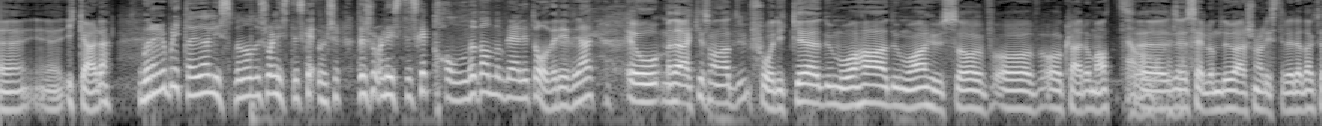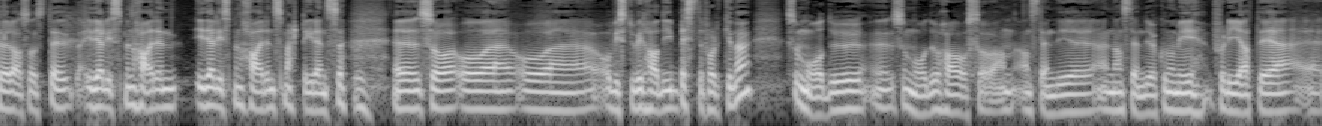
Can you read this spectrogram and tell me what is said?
eh, ikke er det. Hvor er det blitt av idealismen og det journalistiske unnskyld, det journalistiske kallet, da? Nå ble jeg litt overivrig her. Jo, men det er ikke sånn at du får ikke Du må ha, du må ha hus og, og, og, klær og mat, ja, eh, selv om du er journalist eller redaktør. Altså, idealismen, har en, idealismen har en smertegrense. Mm. Eh, så, og, og, hvis du vil ha de beste folkene, så må du, så må du ha også anstendig, en anstendig økonomi fordi at det, eh,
